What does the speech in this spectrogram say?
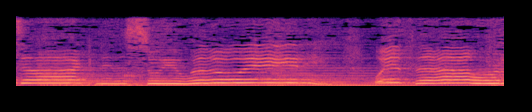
Darkness we were waiting without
